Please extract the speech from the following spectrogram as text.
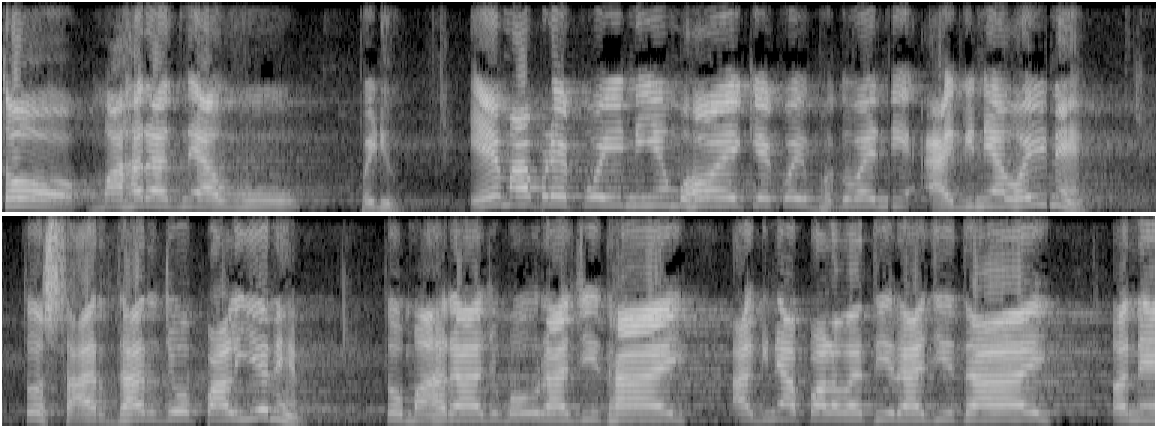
તો મહારાજને આવવું પડ્યું. એમ આપણે કોઈ નિયમ હોય કે કોઈ ભગવાનની આજ્ઞા હોય ને, તો સારધાર જો પાળીએ ને, તો મહારાજ બહુ રાજી થાય, આજ્ઞા પાળવાથી રાજી થાય, અને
